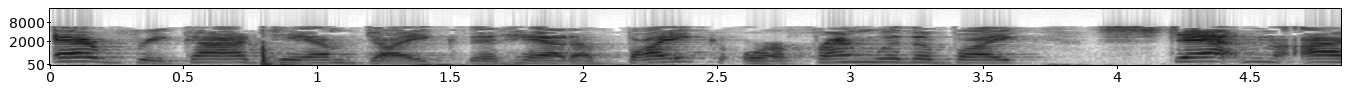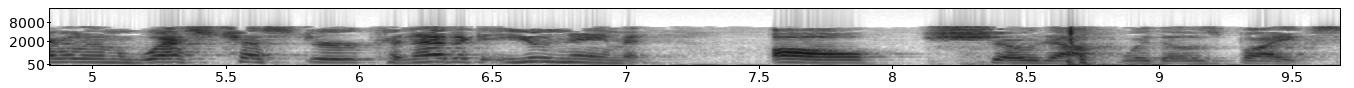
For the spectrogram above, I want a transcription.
every goddamn dyke that had a bike or a friend with a bike, Staten Island, Westchester, Connecticut, you name it, all showed up with those bikes.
